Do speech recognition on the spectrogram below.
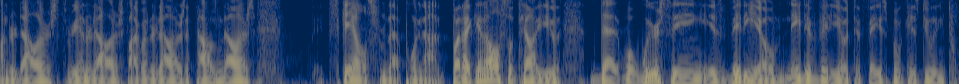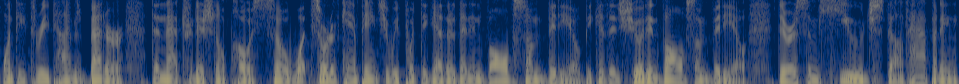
$300, $500, $1,000 it scales from that point on. But I can also tell you that what we're seeing is video, native video to Facebook is doing 23 times better than that traditional post. So, what sort of campaign should we put together that involves some video? Because it should involve some video. There is some huge stuff happening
